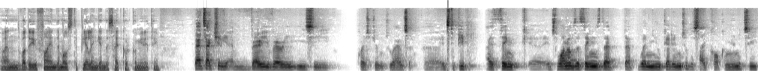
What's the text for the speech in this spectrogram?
And what do you find the most appealing in the Sitecore community? That's actually a very, very easy question to answer. Uh, it's the people. I think uh, it's one of the things that, that when you get into the Sitecore community,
